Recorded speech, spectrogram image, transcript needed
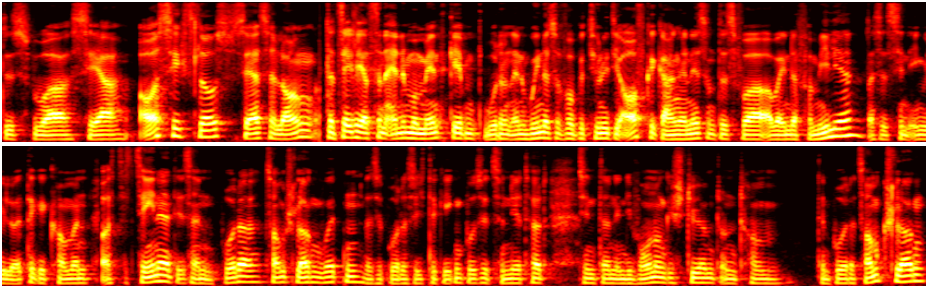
Das war sehr aussichtslos, sehr, sehr lang. Tatsächlich hat es dann einen Moment gegeben, wo dann ein Windows of Opportunity aufgegangen ist und das war aber in der Familie. Also es sind irgendwie Leute gekommen aus der Szene, die seinen Bruder zusammenschlagen wollten, weil sein Bruder sich dagegen positioniert hat, sind dann in die Wohnung gestürmt und haben den Bruder zusammengeschlagen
